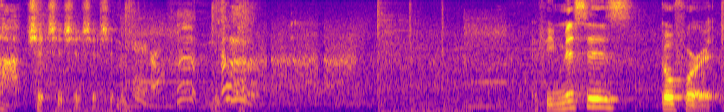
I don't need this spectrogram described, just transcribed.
Ah, shit, shit, shit, shit, shit. If he misses, go for it.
